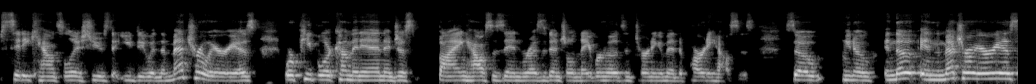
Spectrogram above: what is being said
city council issues that you do in the metro areas where people are coming in and just buying houses in residential neighborhoods and turning them into party houses. So, you know, in the in the metro areas,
